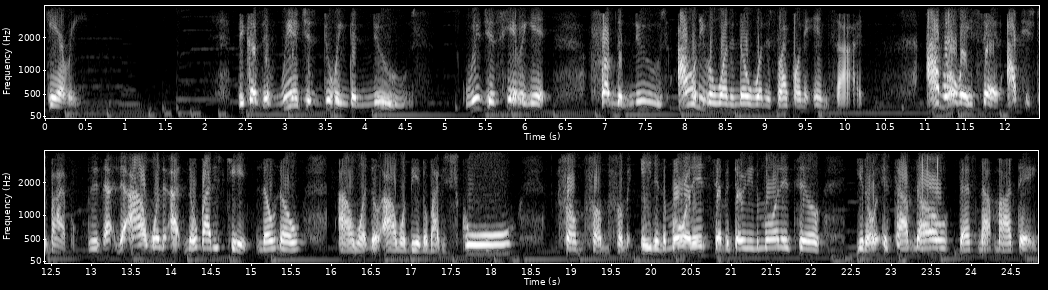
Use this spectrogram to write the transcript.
scary. Because if we're just doing the news, we're just hearing it from the news. I don't even want to know what it's like on the inside. I've always said I teach the Bible. I don't want I, nobody's kid. No, no. I don't want no. I don't want to be in nobody's school from from from eight in the morning, seven thirty in the morning till you know it's time. No, that's not my thing.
